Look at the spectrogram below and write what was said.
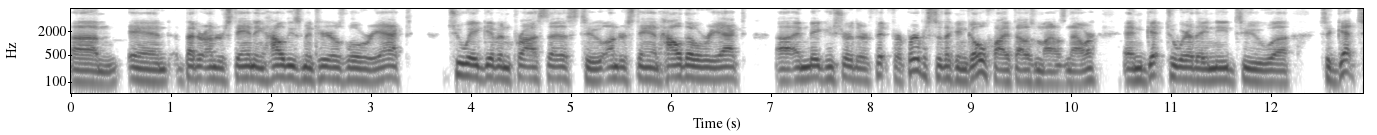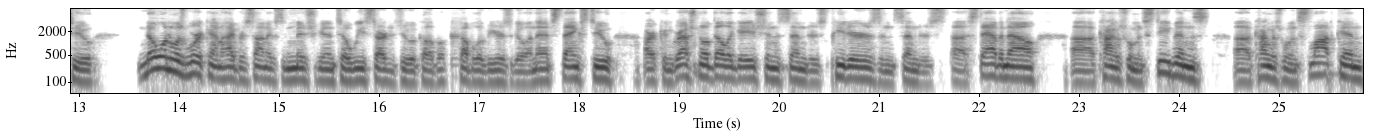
um, and better understanding how these materials will react to a given process to understand how they'll react uh, and making sure they're fit for purpose so they can go 5000 miles an hour and get to where they need to uh, to get to. No one was working on hypersonics in Michigan until we started to a couple, couple of years ago. And that's thanks to our congressional delegation, Senators Peters and Senators uh, Stabenow, uh, Congresswoman Stevens, uh, Congresswoman Slotkin,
